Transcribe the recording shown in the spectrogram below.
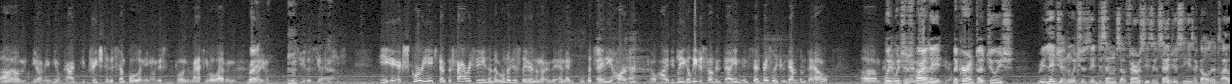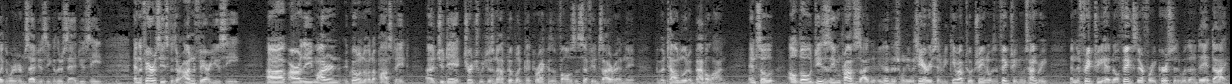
Um, you know, I mean, you know, God, you preach to the simple, and you know, this is going to Matthew 11. Right. Uh, you know, Jesus, you know, yeah he excoriates the, the Pharisees and the religious leaders and, the, and, the, and then let's say the Harvard, you know, Ivy League elitists of his day, and, and basically condemns them to hell. Um, which, which is why uh, the you know, the current uh, Jewish religion, which is the descendants of Pharisees and Sadducees, I call it. I like the word term Sadducee because they're sad, you see, and the Pharisees because they're unfair, you see, uh, are the modern equivalent of an apostate uh, Judaic church, which is not biblically correct because it follows the Sefer Yetzirah and the Talmud of Babylon. And so, although Jesus even prophesied, and he did this when he was here, he said he came up to a tree and it was a fig tree and he was hungry, and the fig tree had no figs, therefore he cursed it. Within a day it died.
